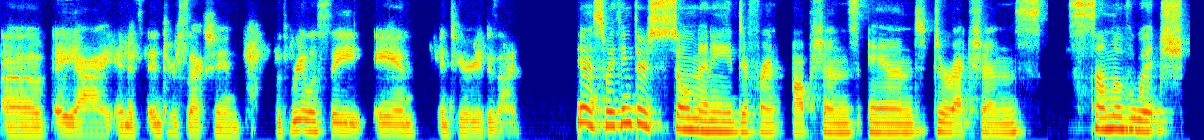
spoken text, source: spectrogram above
of AI and its intersection with real estate and interior design? Yeah, so I think there's so many different options and directions, some of which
